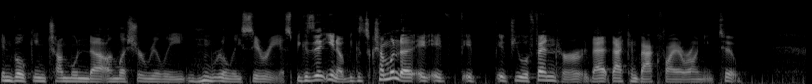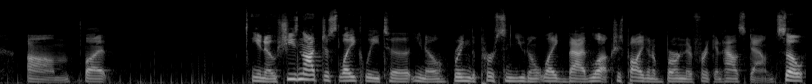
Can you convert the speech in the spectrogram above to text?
invoking Chamunda unless you're really really serious because it, you know because Chamunda, if if if you offend her, that that can backfire on you too. Um, but you know, she's not just likely to, you know, bring the person you don't like bad luck. She's probably going to burn their freaking house down. So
